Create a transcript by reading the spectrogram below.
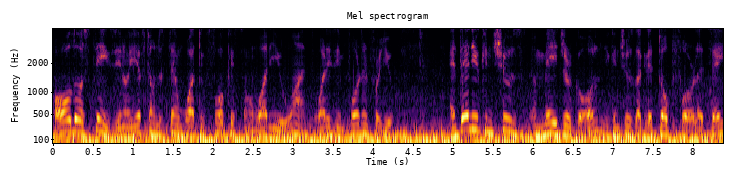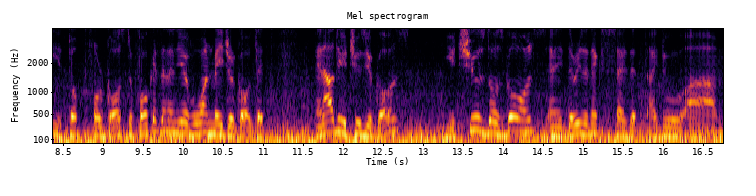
All those things. You know. You have to understand what to focus on. What do you want? What is important for you? and then you can choose a major goal you can choose like the top four let's say your top four goals to focus and then you have one major goal that and how do you choose your goals you choose those goals and there is an exercise that i do um,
